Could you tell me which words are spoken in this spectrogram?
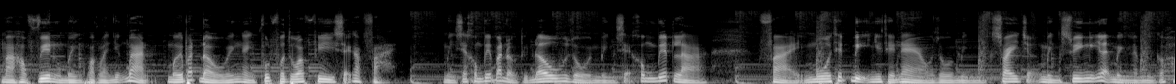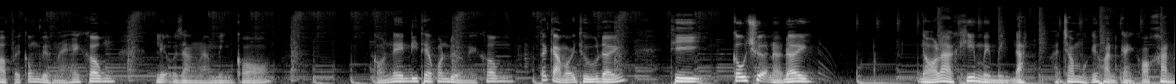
mà học viên của mình hoặc là những bạn mới bắt đầu với ngành food photography sẽ gặp phải. Mình sẽ không biết bắt đầu từ đâu, rồi mình sẽ không biết là phải mua thiết bị như thế nào, rồi mình xoay trở, mình suy nghĩ lại mình là mình có hợp với công việc này hay không, liệu rằng là mình có có nên đi theo con đường này không? Tất cả mọi thứ đấy. Thì câu chuyện ở đây, đó là khi mình mình đặt ở trong một cái hoàn cảnh khó khăn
